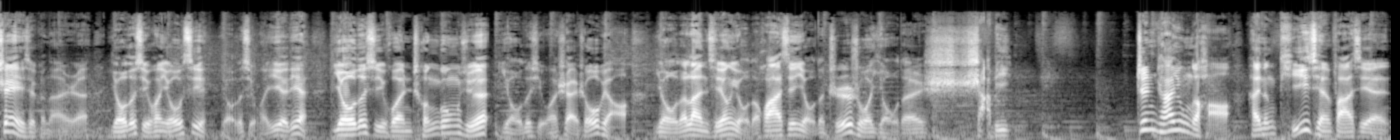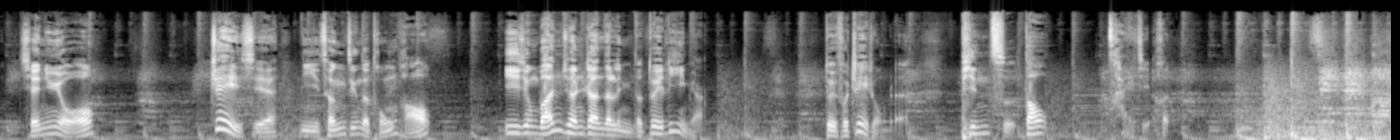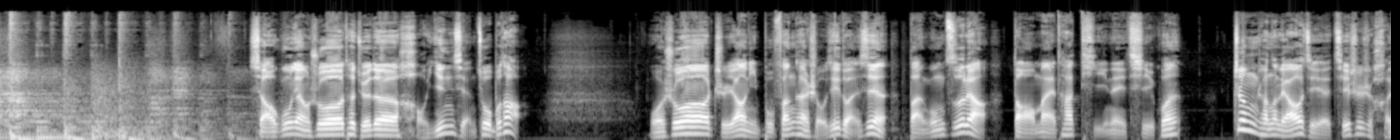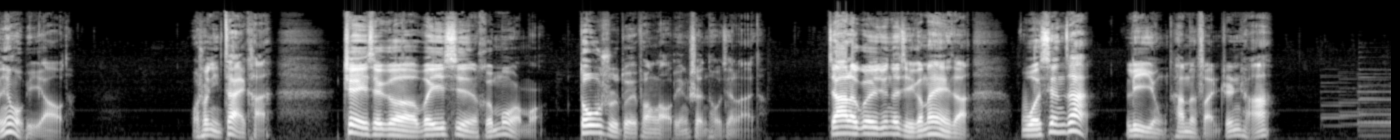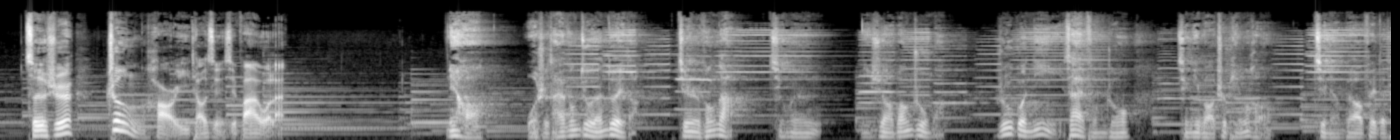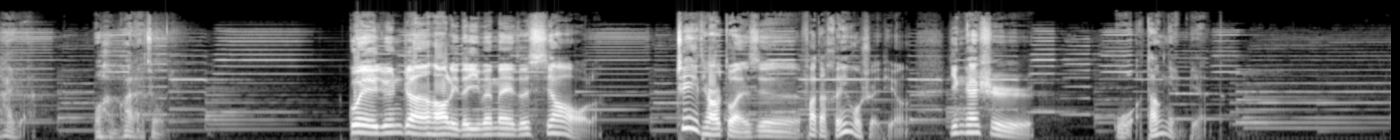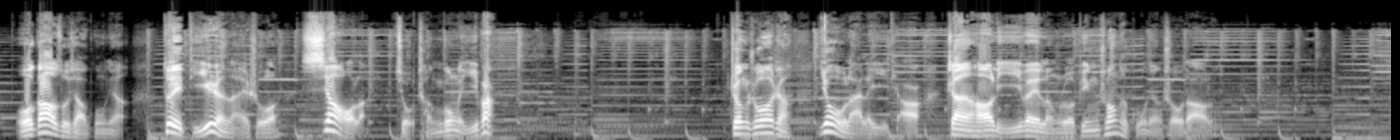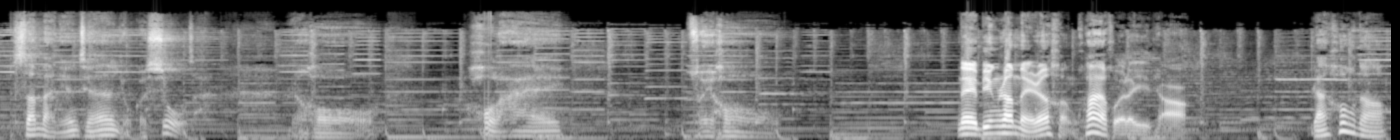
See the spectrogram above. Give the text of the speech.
这些个男人，有的喜欢游戏，有的喜欢夜店，有的喜欢成功学，有的喜欢晒手表，有的滥情，有的花心，有的执着，有的傻逼。侦查用的好，还能提前发现前女友哦。这些你曾经的同袍，已经完全站在了你的对立面。对付这种人，拼刺刀才解恨。小姑娘说：“她觉得好阴险，做不到。”我说：“只要你不翻看手机短信、办公资料，倒卖他体内器官。”正常的了解其实是很有必要的。我说你再看，这些个微信和陌陌都是对方老兵渗透进来的，加了贵军的几个妹子。我现在利用他们反侦查。此时正好一条信息发过来：“你好，我是台风救援队的。今日风大，请问你需要帮助吗？如果你已在风中，请你保持平衡，尽量不要飞得太远。我很快来救你。”贵军战壕里的一位妹子笑了，这条短信发的很有水平，应该是我当年编的。我告诉小姑娘，对敌人来说，笑了就成功了一半。正说着，又来了一条，战壕里一位冷若冰霜的姑娘收到了。三百年前有个秀才，然后后来，最后，那冰山美人很快回了一条。然后呢？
